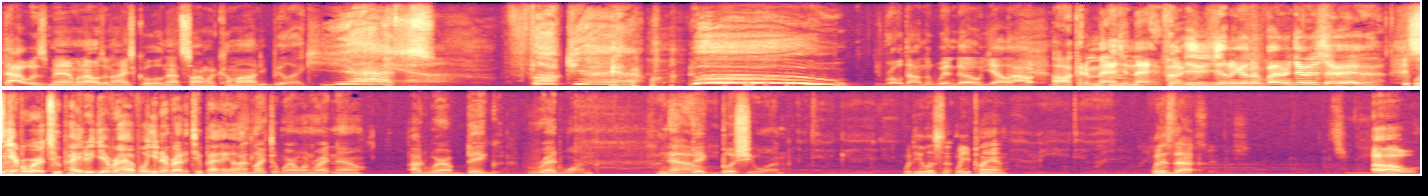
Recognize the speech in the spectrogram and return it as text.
That was man when I was in high school and that song would come on, you'd be like, "Yes, fuck yeah, woo!" You roll down the window, yell out. Oh, I can imagine that. Fuck you, you're gonna burn yourself. It's Would a- you ever wear a toupee, dude? You ever have one? You never had a toupee, huh? I'd like to wear one right now. I'd wear a big red one, no. big bushy one. What are you listening? What are you playing? What is that? Oh,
